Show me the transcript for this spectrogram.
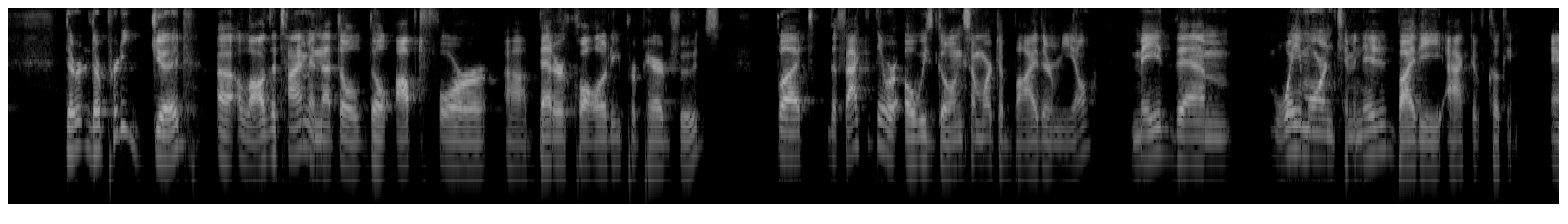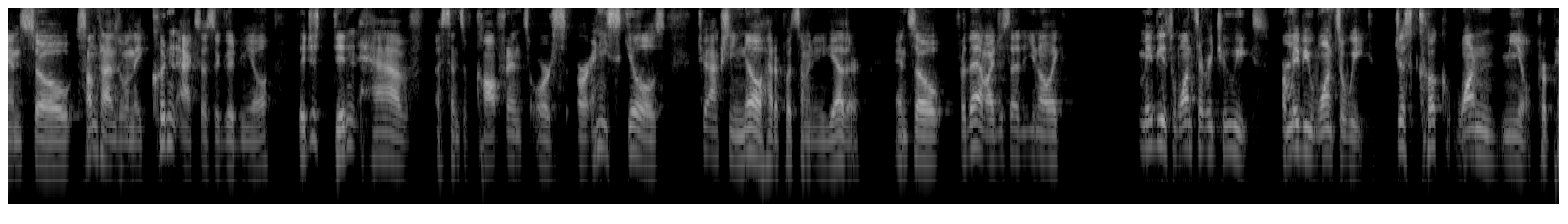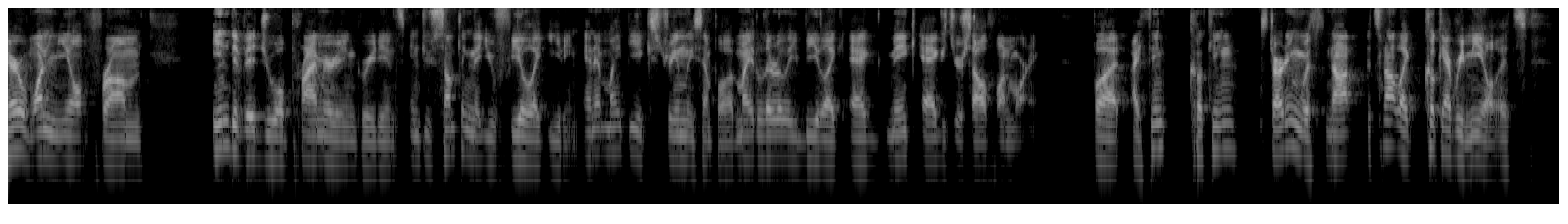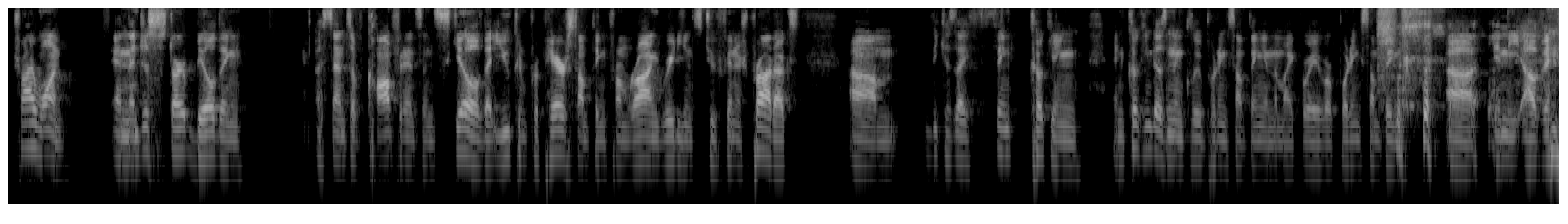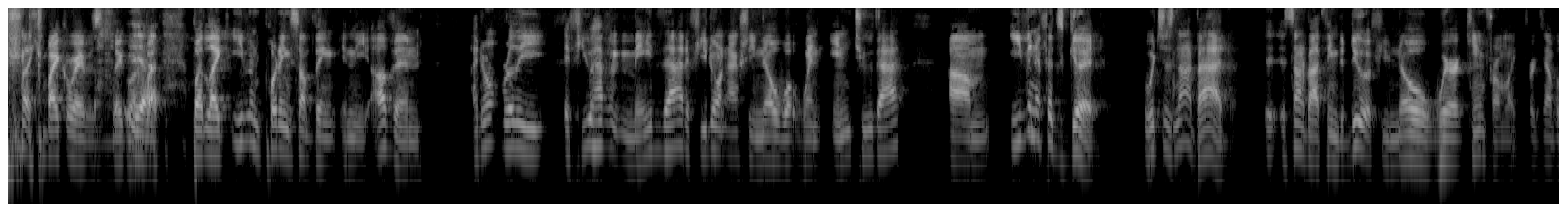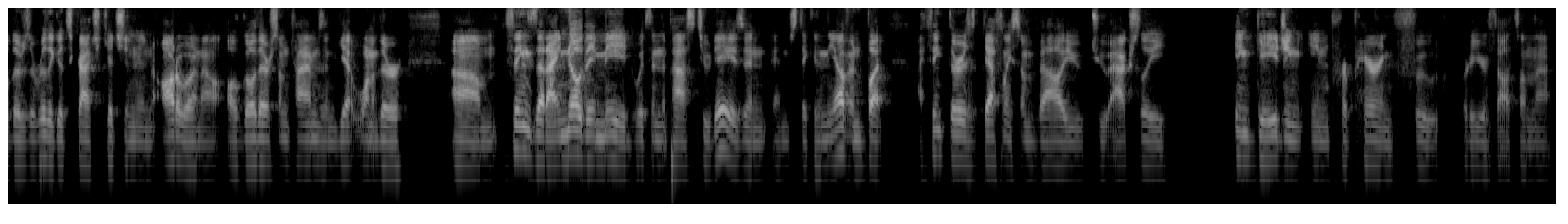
they're they're pretty good uh, a lot of the time in that they'll they'll opt for uh, better quality prepared foods. But the fact that they were always going somewhere to buy their meal made them way more intimidated by the act of cooking. And so sometimes when they couldn't access a good meal, they just didn't have a sense of confidence or or any skills to actually know how to put something together. And so for them, I just said, you know, like maybe it's once every two weeks or maybe once a week. Just cook one meal, prepare one meal from individual primary ingredients into something that you feel like eating. And it might be extremely simple. It might literally be like egg, make eggs yourself one morning. But I think cooking, starting with not, it's not like cook every meal, it's try one and then just start building a sense of confidence and skill that you can prepare something from raw ingredients to finished products. Um, because I think cooking and cooking doesn't include putting something in the microwave or putting something uh, in the oven. like microwave is a big one, yeah. but but like even putting something in the oven, I don't really. If you haven't made that, if you don't actually know what went into that, um, even if it's good, which is not bad, it's not a bad thing to do if you know where it came from. Like for example, there's a really good scratch kitchen in Ottawa, and I'll, I'll go there sometimes and get one of their um, things that I know they made within the past two days and and stick it in the oven. But I think there is definitely some value to actually engaging in preparing food. What are your thoughts on that?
